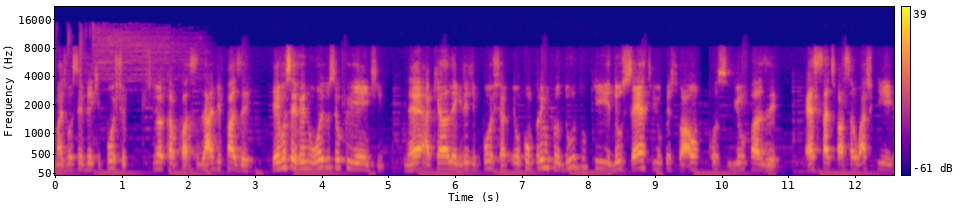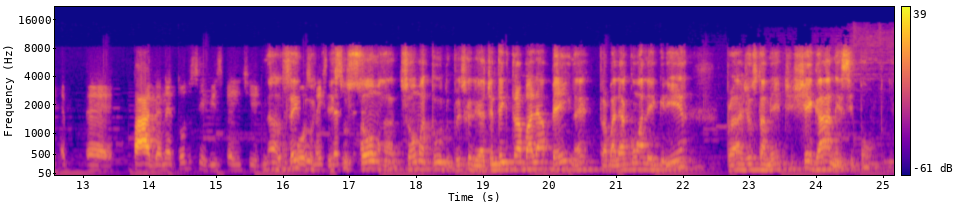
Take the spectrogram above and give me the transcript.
mas você vê que, poxa, eu tive a capacidade de fazer. E aí você vê no olho do seu cliente né? Aquela alegria de, poxa, eu comprei um produto que deu certo e o pessoal conseguiu fazer. Essa satisfação, eu acho que é, é, paga, né? Todo o serviço que a gente. Não, sem dúvida. Né, isso soma, soma tudo. Por isso que eu digo, a gente tem que trabalhar bem, né? Trabalhar com alegria para justamente chegar nesse ponto. Né?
